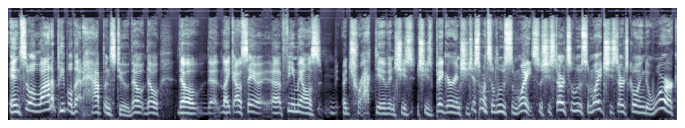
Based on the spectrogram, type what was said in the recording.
And so a lot of people that happens to, they'll, they'll, they'll like I'll say a, a, female is attractive and she's, she's bigger and she just wants to lose some weight. So she starts to lose some weight. She starts going to work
